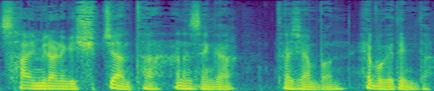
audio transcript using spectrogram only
삶이라는 게 쉽지 않다 하는 생각 다시 한번 해보게 됩니다.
